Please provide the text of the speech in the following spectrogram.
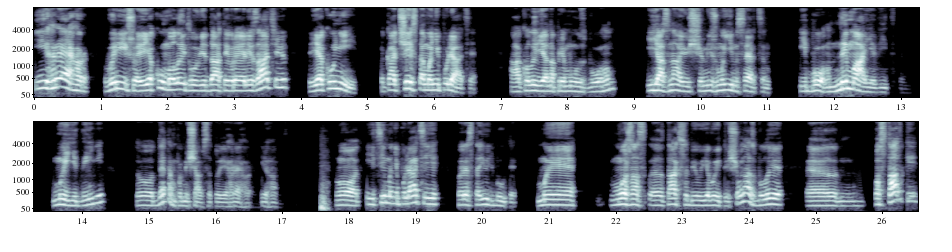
і егрегор вирішує, яку молитву віддати в реалізацію, яку ні. Така чиста маніпуляція. А коли я напряму з Богом, і я знаю, що між моїм серцем і Богом немає відстані, ми єдині, то де там поміщався той егрегор? От. І ці маніпуляції перестають бути. Ми можна е, так собі уявити, що у нас були е, поставки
